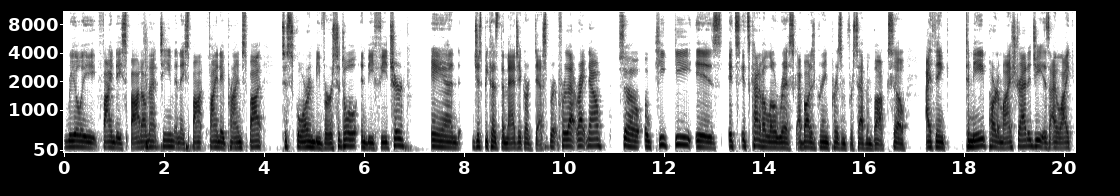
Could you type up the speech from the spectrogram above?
really find a spot on that team and a spot, find a prime spot to score and be versatile and be featured. And just because the Magic are desperate for that right now. So Okeke is it's it's kind of a low risk. I bought his green prism for seven bucks. So I think to me, part of my strategy is I like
